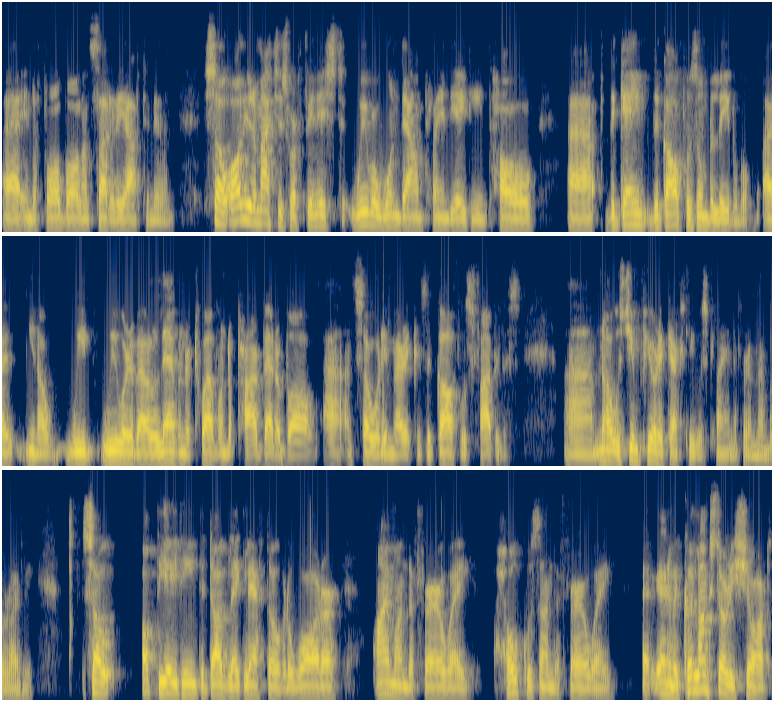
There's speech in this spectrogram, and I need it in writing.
uh, in the four ball on Saturday afternoon. So all of the matches were finished. We were one down playing the 18th hole. Uh, the game, the golf was unbelievable. I, you know, we we were about 11 or 12 under par, better ball, uh, and so were the Americans. The golf was fabulous. Um, no, it was Jim Furyk actually was playing, if I remember rightly. So up the 18th, the dog leg left over the water. I'm on the fairway. Hoch was on the fairway. Anyway, cut long story short,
